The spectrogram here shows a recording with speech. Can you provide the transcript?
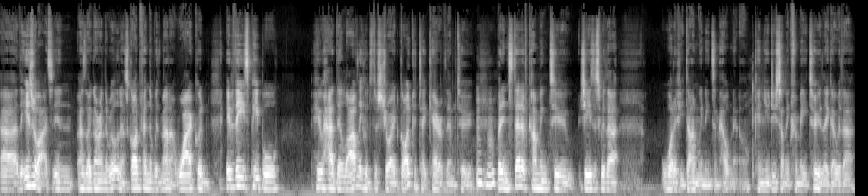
uh, the Israelites in as they go around the wilderness, God fed them with manna. Why could if these people who had their livelihoods destroyed, God could take care of them too. Mm-hmm. But instead of coming to Jesus with a, "What have you done? We need some help now. Can you do something for me too?" They go with a,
